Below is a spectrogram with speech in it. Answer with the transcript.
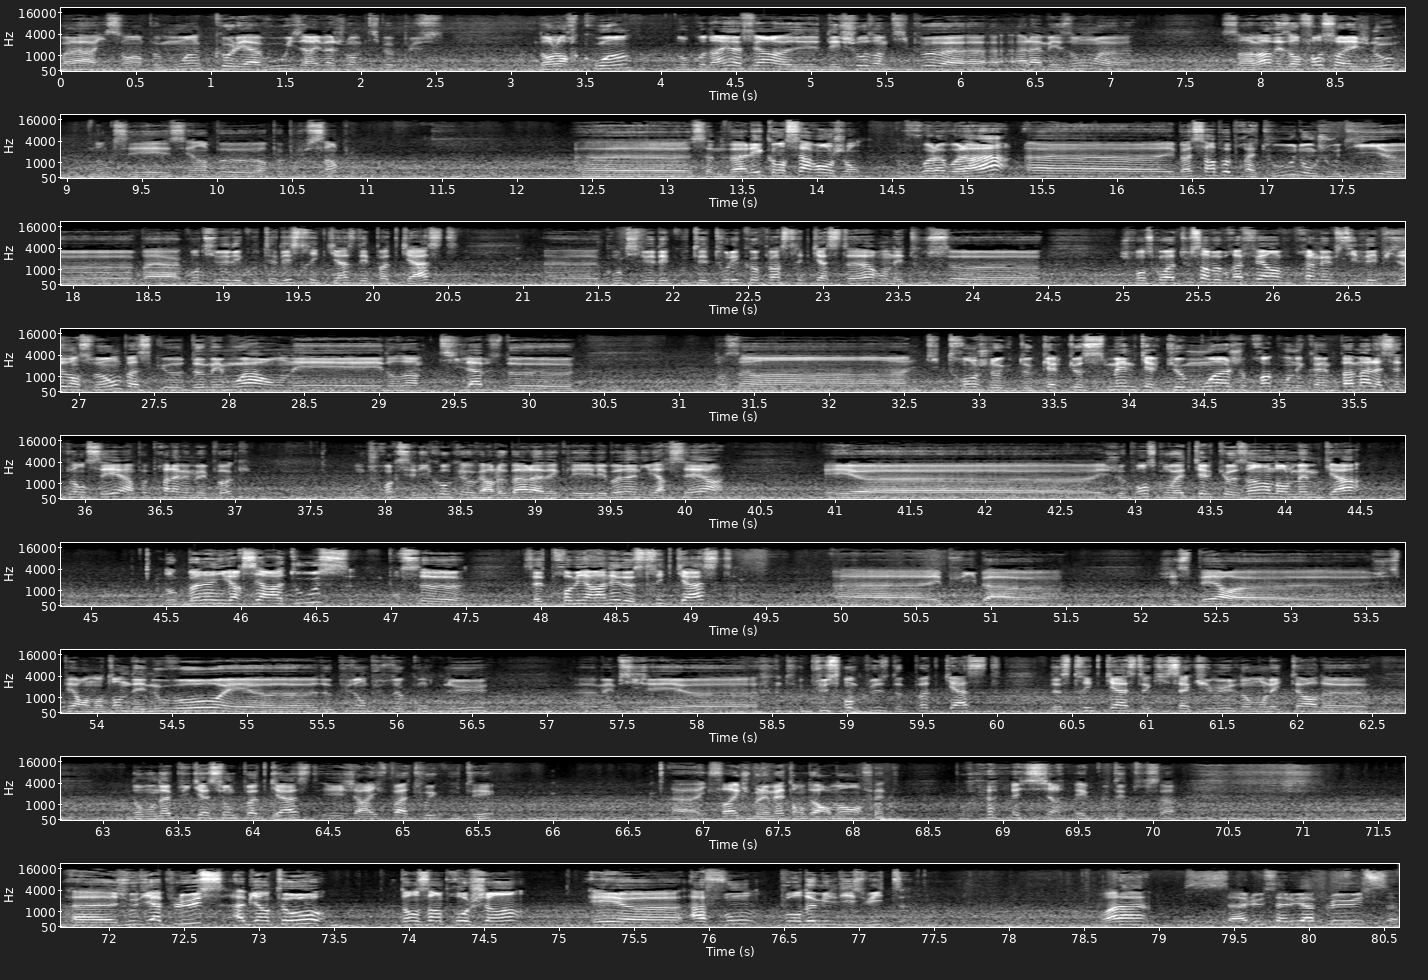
Voilà, ils sont un peu moins collés à vous, ils arrivent à jouer un petit peu plus dans leur coin. Donc on arrive à faire euh, des, choses un petit peu euh, à, la maison euh, sans avoir des enfants sur les genoux. Donc c'est un peu, un peu plus simple. ça ne va aller qu'en s'arrangeant. Voilà, voilà. et bah, c'est à peu près tout. Donc je vous dis, bah, continuez d'écouter des streetcasts, des podcasts. continuez d'écouter tous les copains streetcasters. On est tous, je pense qu'on va tous à peu près faire à peu près le même style d'épisode en ce moment parce que de mémoire, on est dans un petit laps de dans un, une petite tranche de, quelques semaines, quelques mois, je crois qu'on est quand même pas mal à s'être lancé, à peu près à la même époque. Donc je crois que c'est Nico qui a ouvert le bal avec les, bons anniversaires. Euh, et, je pense qu'on va être quelques-uns dans le même cas. Donc bon anniversaire à tous pour cette première année de Streetcast. Euh, et puis bah euh, j'espère en entendre des nouveaux et de plus en plus de contenu. Euh, même si j'ai euh, de plus en plus de podcasts, de streetcasts qui s'accumulent dans mon lecteur de, dans mon application de podcast et j'arrive pas à tout écouter. Euh, il faudrait que je me les mette en dormant en fait pour réussir à écouter tout ça. je vous dis à plus, à bientôt dans un prochain et à fond pour 2018. Voilà, salut, salut, à plus.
